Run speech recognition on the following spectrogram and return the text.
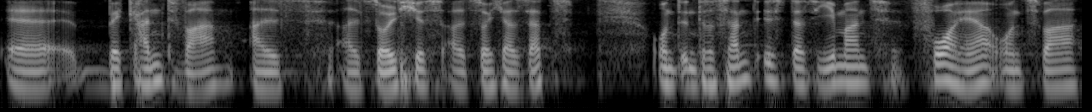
äh, bekannt war als, als solches, als solcher Satz. Und interessant ist, dass jemand vorher, und zwar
